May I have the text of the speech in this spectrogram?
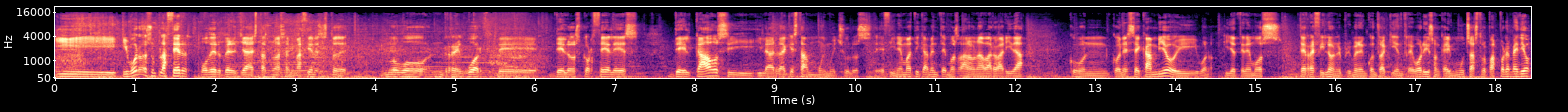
Y, bueno, es un placer poder ver ya estas nuevas animaciones, esto de nuevo rework de, los corceles del caos y, la verdad que están muy muy chulos. Eh, cinemáticamente hemos ganado una barbaridad con, ese cambio y bueno, aquí ya tenemos Terrefilón, el primer encuentro aquí entre Boris, aunque hay muchas tropas por el medio.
